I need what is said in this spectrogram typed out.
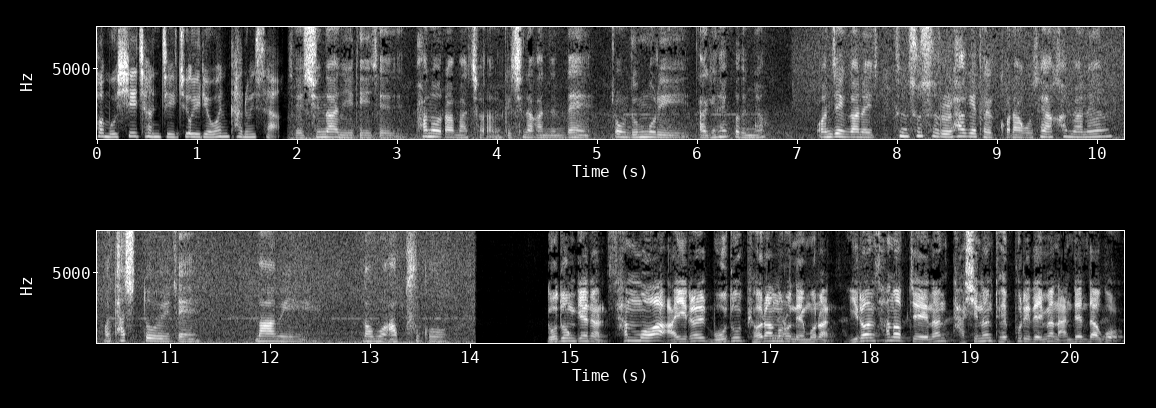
허무시 전제주 의료원 간호사. 제 지난 일이 이제 파노라마처럼 이렇게 지나갔는데 좀 눈물이 나긴 했거든요. 언젠가는 큰 수술을 하게 될 거라고 생각하면은 어, 다시 또 이제 마음이 너무 아프고 노동계는 산모와 아이를 모두 벼랑으로 내모는 이런 산업재해는 다시는 되풀이되면 안 된다고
